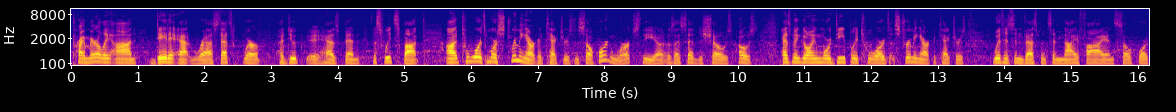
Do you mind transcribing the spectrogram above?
primarily on data at rest. That's where Hadoop uh, has been the sweet spot, uh, towards more streaming architectures. And so Hortonworks, the, uh, as I said, the show's host, has been going more deeply towards streaming architectures with its investments in NiFi and so forth.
